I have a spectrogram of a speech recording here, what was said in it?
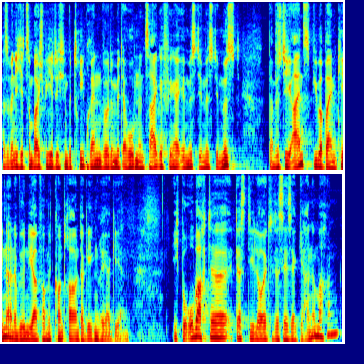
also wenn ich jetzt zum Beispiel hier durch den Betrieb rennen würde mit erhobenen Zeigefinger, ihr müsst, ihr müsst, ihr müsst, dann wüsste ich eins, wie bei den Kindern, dann würden die einfach mit Kontra und dagegen reagieren. Ich beobachte, dass die Leute das sehr, sehr gerne machen,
